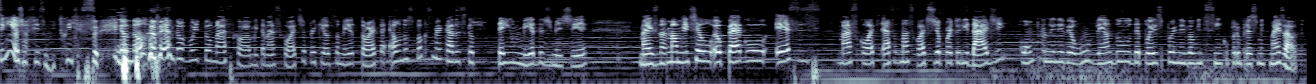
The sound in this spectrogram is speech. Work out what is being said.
Sim, eu já fiz muito isso. Eu não vendo muito mascote, muita mascote, porque eu sou meio torta. É um dos poucos mercados que eu tenho medo de mexer. Mas normalmente eu, eu pego esses mascotes, essas mascotes de oportunidade, compro no nível 1, vendo depois por nível 25 por um preço muito mais alto.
